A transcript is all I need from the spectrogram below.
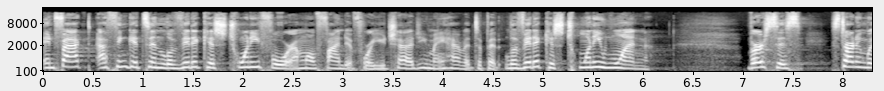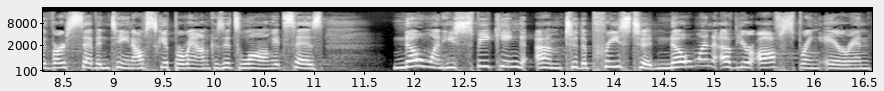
in fact, I think it's in Leviticus 24. I'm going to find it for you, Chad. You may have it to put. Leviticus 21, verses, starting with verse 17. I'll skip around because it's long. It says, no one, he's speaking um, to the priesthood, no one of your offspring, Aaron,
